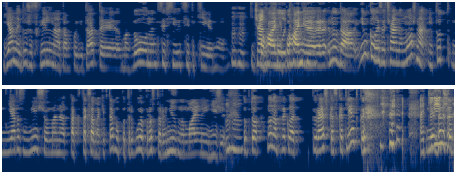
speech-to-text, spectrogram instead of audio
я не дуже схильна там повідати Макдональдси, всі ці такі ну, uh-huh. погані, food. погані. Uh-huh. Ну да, інколи, звичайно, можна. І тут я розумію, що в мене так так само, як і в тебе, потребує просто організм нормальної їжі. Uh-huh. Тобто, ну, наприклад, пюрешка з котлеткою не дуже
